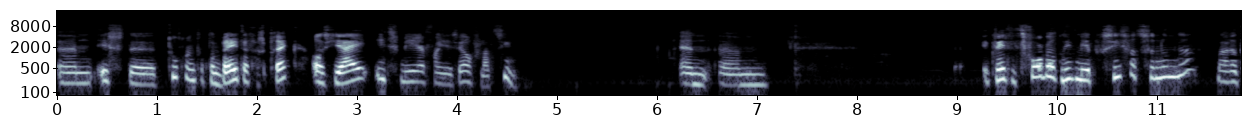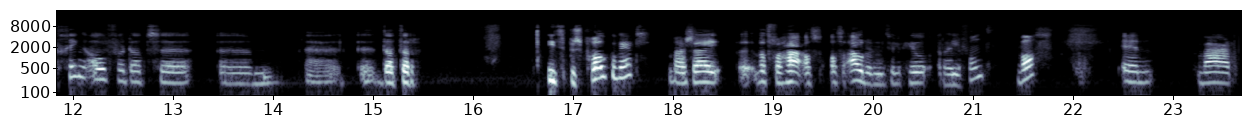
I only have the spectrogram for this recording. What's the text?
um, is de toegang tot een beter gesprek als jij iets meer van jezelf laat zien. En um, ik weet het voorbeeld niet meer precies wat ze noemde, maar het ging over dat, ze, um, uh, uh, dat er iets besproken werd, waar zij, uh, wat voor haar als, als ouder natuurlijk heel relevant was. En waar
